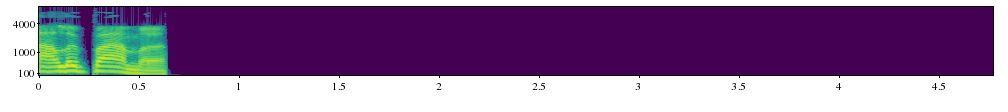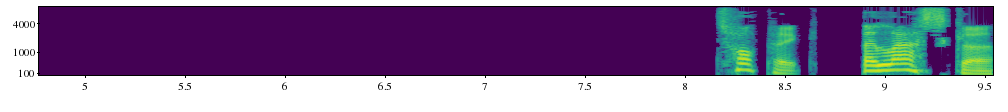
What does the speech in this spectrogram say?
Alabama. Alaska.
